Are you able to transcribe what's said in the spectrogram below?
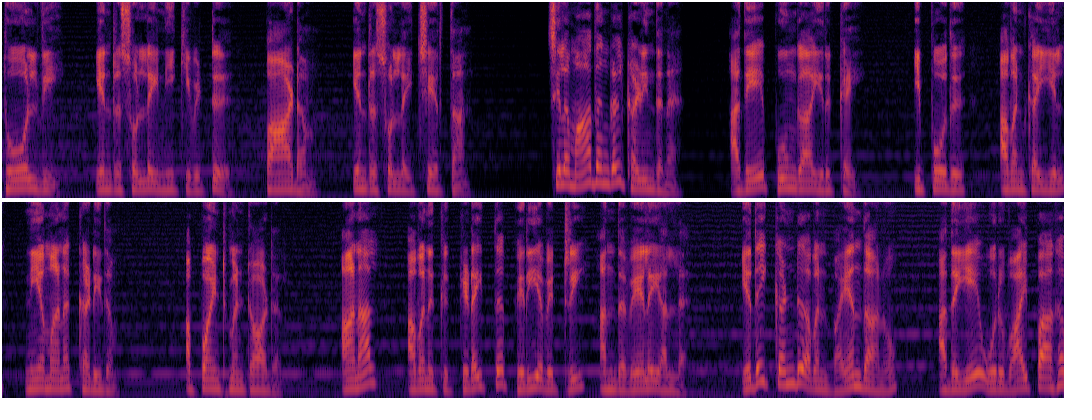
தோல்வி என்ற சொல்லை நீக்கிவிட்டு பாடம் என்ற சொல்லைச் சேர்த்தான். சில மாதங்கள் கழிந்தன. அதே பூங்கா இருக்கை. இப்போது அவன் கையில் நியமன கடிதம் அப்பாயின்ட்மெண்ட் ஆர்டர் ஆனால் அவனுக்கு கிடைத்த பெரிய வெற்றி அந்த வேலை அல்ல. எதைக் கண்டு அவன் பயந்தானோ அதையே ஒரு வாய்ப்பாக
